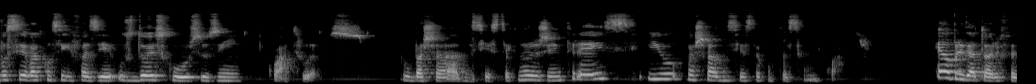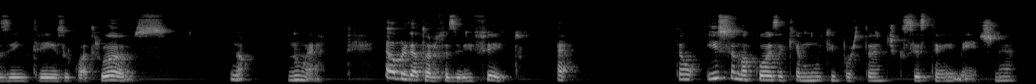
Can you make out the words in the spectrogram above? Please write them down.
você vai conseguir fazer os dois cursos em quatro anos o bacharelado em Ciência e Tecnologia em 3 e o bacharelado em Ciência da Computação em 4. É obrigatório fazer em 3 ou 4 anos? Não, não é. É obrigatório fazer bem feito? É. Então, isso é uma coisa que é muito importante que vocês tenham em mente, né?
